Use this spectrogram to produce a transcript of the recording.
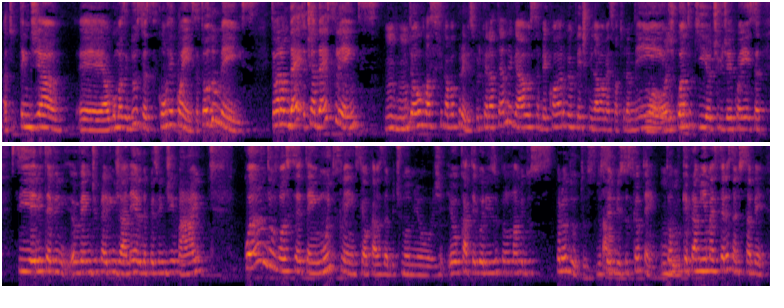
atendia é, algumas indústrias com recorrência, todo mês. Então, eram 10, eu tinha 10 clientes, então eu classificava por eles, porque era até legal eu saber qual era o meu cliente que me dava mais faturamento, Lógico. quanto que eu tive de recorrência, se ele teve, eu vendi pra ele em janeiro, depois vendi em maio. Quando você tem muitos clientes, que é o caso da Bitmami hoje, eu categorizo pelo nome dos produtos, dos Tá. serviços que eu tenho. Então, porque pra mim é mais interessante saber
